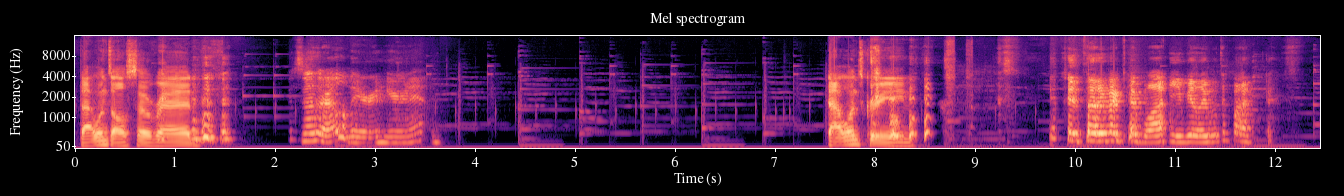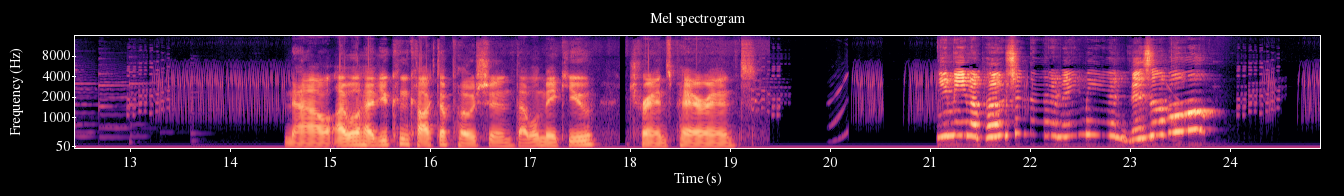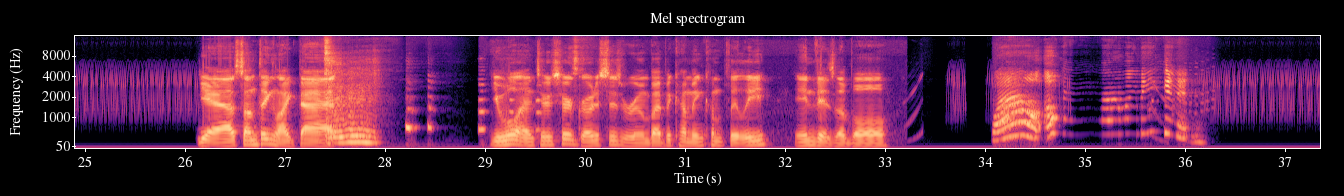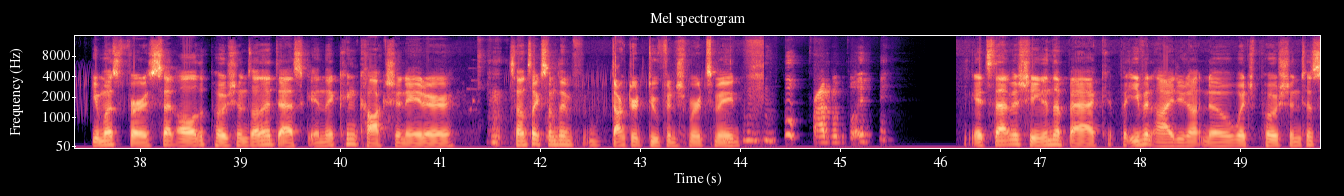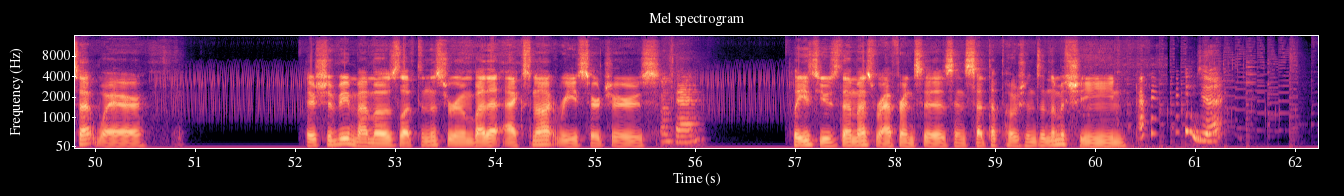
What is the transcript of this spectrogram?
That one's also red. There's another elevator in here now. That one's green. I thought if I kept walking, you'd be like, what the fuck? Now, I will have you concoct a potion that will make you transparent. You mean a potion that would make me invisible? Yeah, something like that. You will enter Sir Grodus's room by becoming completely invisible. Wow. Okay. How do I make it? You must first set all the potions on the desk in the concoctionator. Sounds like something Dr. Doofenshmirtz made. Probably. It's that machine in the back, but even I do not know which potion to set where. There should be memos left in this room by the X-Naut researchers. Okay. Please use them as references and set the potions in the machine. Okay, I can do it.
